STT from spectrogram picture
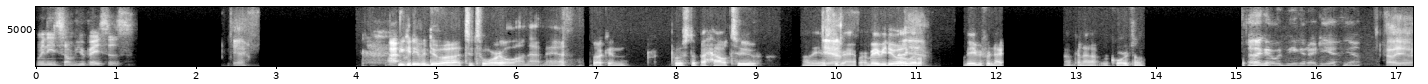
we need some of your bases. Yeah. I, You could even do a tutorial on that, man. Fucking post up a how-to on the Yeah. Instagram, or maybe do a Oh, little, Yeah. maybe for next. I'm gonna record some. I think that would be a good idea. Yeah. Hell yeah.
